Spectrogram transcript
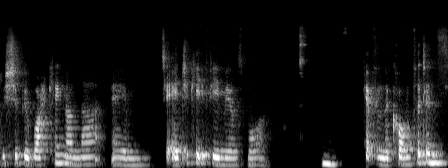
we should be working on that um, to educate females more, mm. give them the confidence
